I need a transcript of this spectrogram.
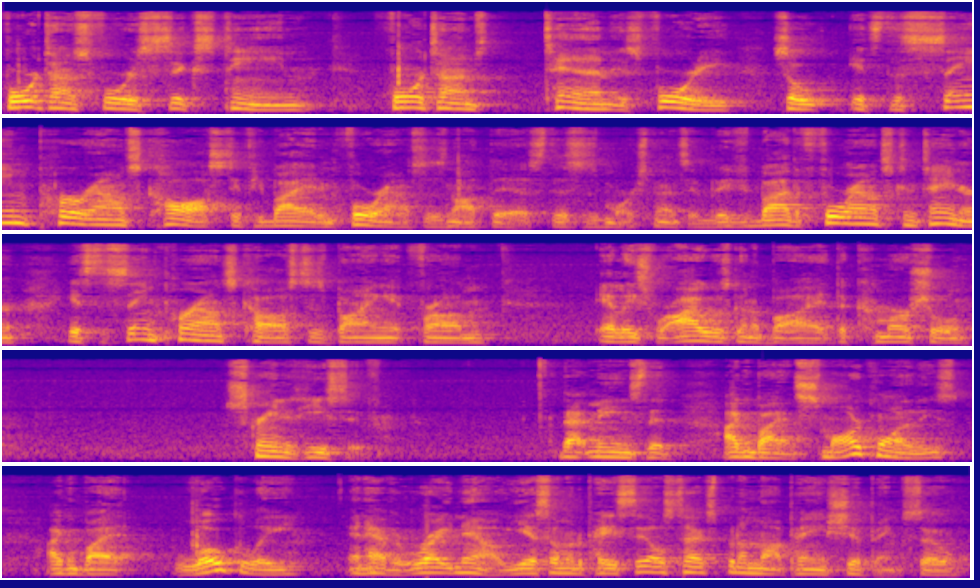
four times four is 16. Four times 10 is 40. So it's the same per ounce cost if you buy it in four ounces, not this. This is more expensive. But if you buy the four ounce container, it's the same per ounce cost as buying it from, at least where I was going to buy it, the commercial screen adhesive. That means that I can buy it in smaller quantities, I can buy it locally and have it right now. Yes, I'm going to pay sales tax, but I'm not paying shipping. So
